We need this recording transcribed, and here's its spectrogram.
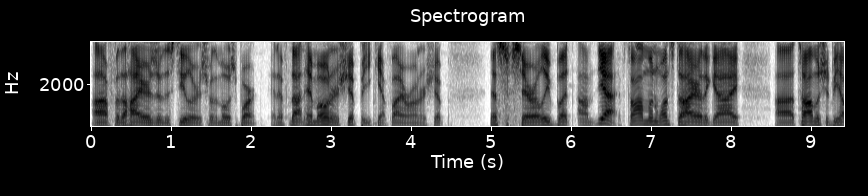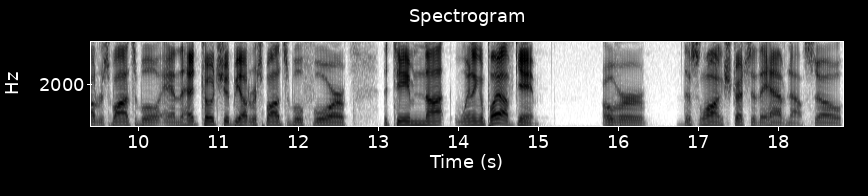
uh, for the hires of the Steelers for the most part, and if not him, ownership. But you can't fire ownership necessarily. But um, yeah, if Tomlin wants to hire the guy, uh, Tomlin should be held responsible, and the head coach should be held responsible for the team not winning a playoff game over this long stretch that they have now. So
